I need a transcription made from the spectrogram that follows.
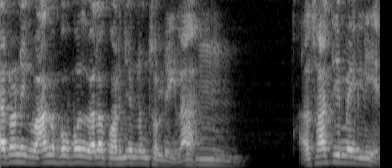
ஏறணும் நீங்கள் வாங்க போகும்போது விலை குறைஞ்சிடணும்னு சொல்கிறீங்களா அது சாத்தியமே இல்லையே.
